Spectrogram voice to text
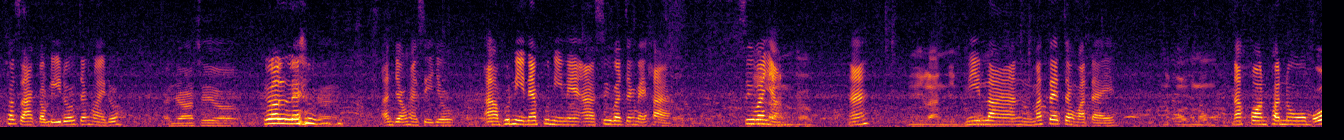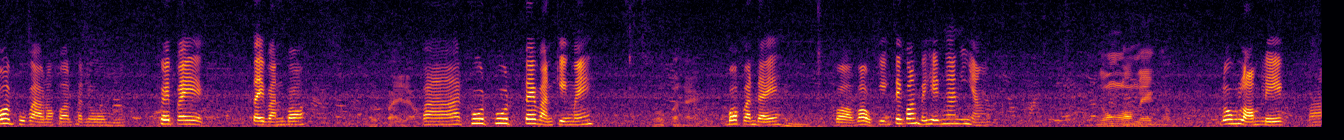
ศภาษาเกาหลีด้วยจังหน่อยด้วยอันยองเซโยเร็วเร็วเอออันยองไฮเซโยอ่าผู้นี้แน่ผู้นี้แน่อ่าซื้อว่าจังไหนค่ะ ซื้อว่าหยังครับนะนิรันดร์นี่นิลานมาแต่จังหวัดใดนครพนมนครพนมโอ้ยผู้บ่าวนครพนม เคยไปไต้หวันบ่รถไฟแล้วป้าดพูดพูดไต้หวันเก่งไหมโลกปันไหนบ่ปานใดบ่เว้าเก่งแต่ก่อนไปเฮ็ดงานอีหยังล่องล้อมเล็กครับ โรงหลอมเหล็กป้า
